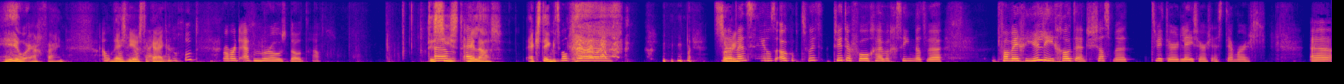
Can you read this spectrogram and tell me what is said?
heel erg fijn om deze weer eens te kijken. Heel goed. Robert Attenborough is dood trouwens. Deceased, en- helaas. Extinct. Wat eh, Sorry. de mensen die ons ook op Twi- Twitter volgen hebben gezien dat we vanwege jullie grote enthousiasme, Twitter-lezers en stemmers, eh,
